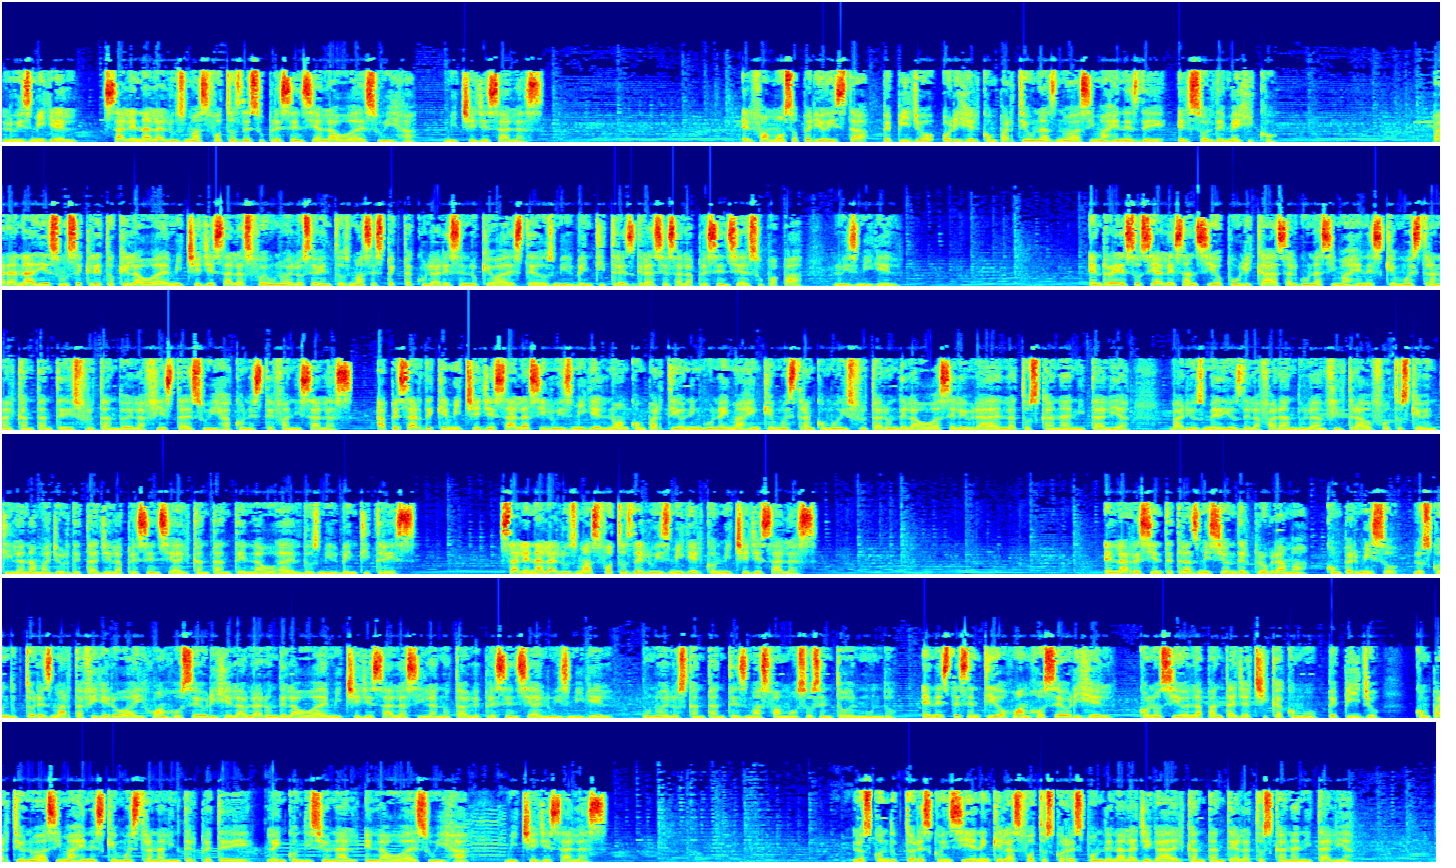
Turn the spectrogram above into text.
Luis Miguel, salen a la luz más fotos de su presencia en la boda de su hija, Michelle Salas. El famoso periodista, Pepillo Origel compartió unas nuevas imágenes de El Sol de México. Para nadie es un secreto que la boda de Michelle Salas fue uno de los eventos más espectaculares en lo que va de este 2023 gracias a la presencia de su papá, Luis Miguel. En redes sociales han sido publicadas algunas imágenes que muestran al cantante disfrutando de la fiesta de su hija con Stephanie Salas. A pesar de que Michelle Salas y Luis Miguel no han compartido ninguna imagen que muestran cómo disfrutaron de la boda celebrada en la Toscana en Italia, varios medios de la farándula han filtrado fotos que ventilan a mayor detalle la presencia del cantante en la boda del 2023. Salen a la luz más fotos de Luis Miguel con Michelle Salas, en la reciente transmisión del programa, con permiso, los conductores Marta Figueroa y Juan José Origel hablaron de la boda de Michelle Salas y la notable presencia de Luis Miguel, uno de los cantantes más famosos en todo el mundo. En este sentido, Juan José Origel, conocido en la pantalla chica como Pepillo, compartió nuevas imágenes que muestran al intérprete de La Incondicional en la boda de su hija, Michelle Salas. Los conductores coinciden en que las fotos corresponden a la llegada del cantante a la Toscana en Italia.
